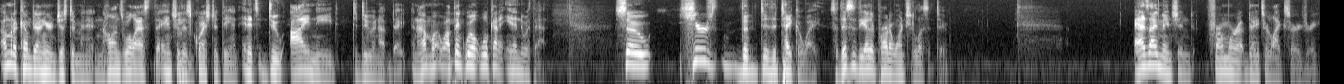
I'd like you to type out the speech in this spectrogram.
I'm gonna come down here in just a minute, and Hans will ask the answer this mm-hmm. question at the end, and it's Do I need to do an update? And I'm, I think mm-hmm. we'll we'll kind of end with that. So here's the the, the takeaway. So this is the other part I want you to listen to. As I mentioned, firmware updates are like surgery.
